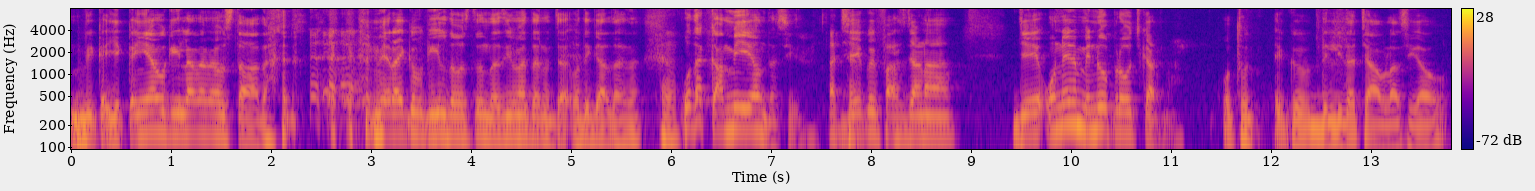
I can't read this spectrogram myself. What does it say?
ਵੀ ਕਈ ਕਈਆਂ ਵਕੀਲਾਂ ਦਾ ਮੈਂ ਉਸਤਾਦ ਆ ਮੇਰਾ ਇੱਕ ਵਕੀਲ ਦੋਸਤ ਹੁੰਦਾ ਸੀ ਮੈਂ ਤੁਹਾਨੂੰ ਉਹਦੀ ਗੱਲ ਦੱਸਦਾ। ਉਹਦਾ ਕੰਮ ਹੀ ਇਹ ਹੁੰਦਾ ਸੀ ਜੇ ਕੋਈ ਫਸ ਜਾਣਾ ਜੇ ਉਹਨੇ ਮੈਨੂੰ ਅਪਰੋਚ ਕਰਨਾ ਉਥੋਂ ਇੱਕ ਦਿੱਲੀ ਦਾ ਚਾਵਲਾ ਸੀਗਾ ਉਹ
